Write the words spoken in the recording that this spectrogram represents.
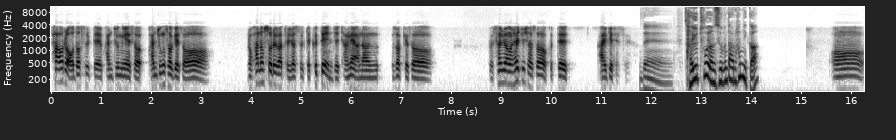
파울을 얻었을 때 관중에서, 관중석에서 환호 소리가 들렸을 때, 그때 이제 장례 아나운서께서 그 설명을 해주셔서 그때 알게 됐어요. 네. 자유투 연습은 따로 합니까? 어,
